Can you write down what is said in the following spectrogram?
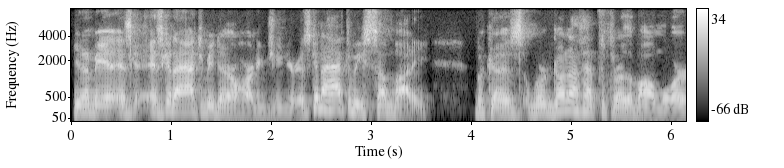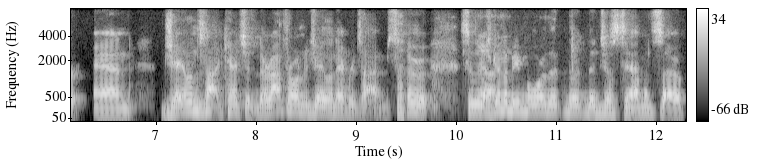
you know, what I mean, it's it's going to have to be Daryl Harding Jr. It's going to have to be somebody because we're going to have to throw the ball more, and Jalen's not catching. They're not throwing to Jalen every time, so so there's Yeah. going to be more than, than, than just him, and so.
